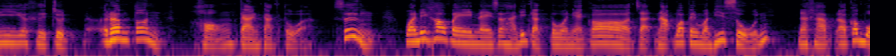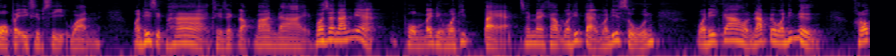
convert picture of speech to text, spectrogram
นี่ก็คือจุดเริ่มต้นของการกักตัว ซึ่งวันที่เข้าไปในสถานที่กักตัวเนี่ยก็จะนับว่าเป็นวันที่ศูนย์ นะครับแล้วก็บวกไปอีก 14 วัน วันที่ 15 ถึงจะกลับบ้านได้ เพราะฉะนั้นเนี่ยผมไปถึงวันที่ 8 ใช่ไหมครับ วันที่ 8 วันที่ 0 วันที่ 9 นับเป็นวันที่ 1 ครบ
